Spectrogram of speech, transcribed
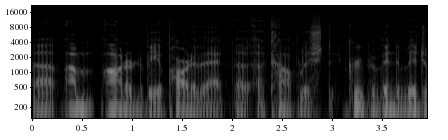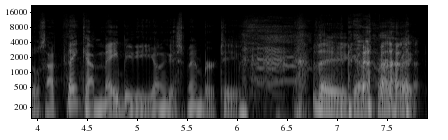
uh, I'm honored to be a part of that uh, accomplished group of individuals. I think I may be the youngest member too, there you go. Perfect.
